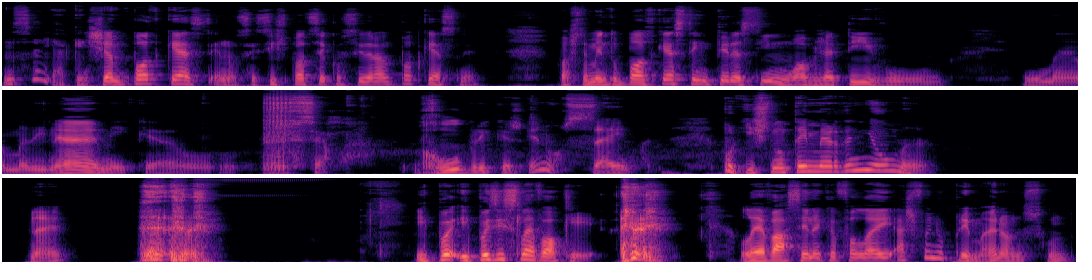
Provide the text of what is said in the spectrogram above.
Não sei. Há quem chame podcast. Eu não sei se isto pode ser considerado podcast, né? Supostamente um podcast tem que ter assim um objetivo, uma, uma dinâmica, um, sei lá, rúbricas. Eu não sei, mano. Porque isto não tem merda nenhuma. Não é? E depois, e depois isso leva ao quê? leva à cena que eu falei, acho que foi no primeiro ou no segundo,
